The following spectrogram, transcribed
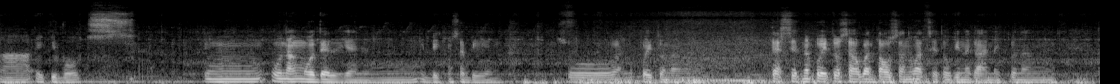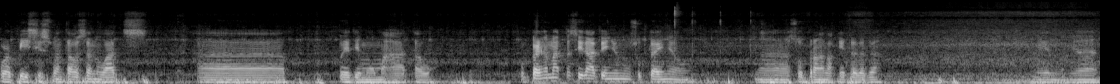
ah, 80 volts. Yung unang model yan yung ibig kong sabihin. So ano po ito ng tested na po ito sa 1000 watts. Ito ginagamit ko ng 4 pieces 1000 watts. Ah pwede mo mahataw. Compare naman kasi natin yung supply nyo na sobrang laki talaga. Ngayon yan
